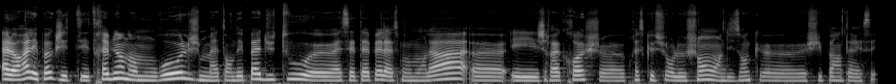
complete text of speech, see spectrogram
Alors à l'époque, j'étais très bien dans mon rôle, je ne m'attendais pas du tout euh, à cet appel à ce moment-là, euh, et je raccroche euh, presque sur le champ en disant que je suis pas intéressée.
